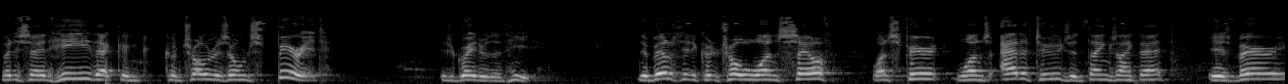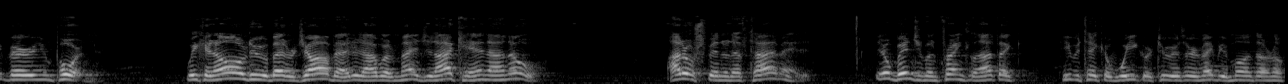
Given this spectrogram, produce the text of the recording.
But he said, he that can control his own spirit is greater than he. The ability to control oneself one's spirit, one's attitudes and things like that is very, very important. We can all do a better job at it. I would imagine I can, I know. I don't spend enough time at it. You know, Benjamin Franklin, I think he would take a week or two or three, maybe a month, I don't know.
